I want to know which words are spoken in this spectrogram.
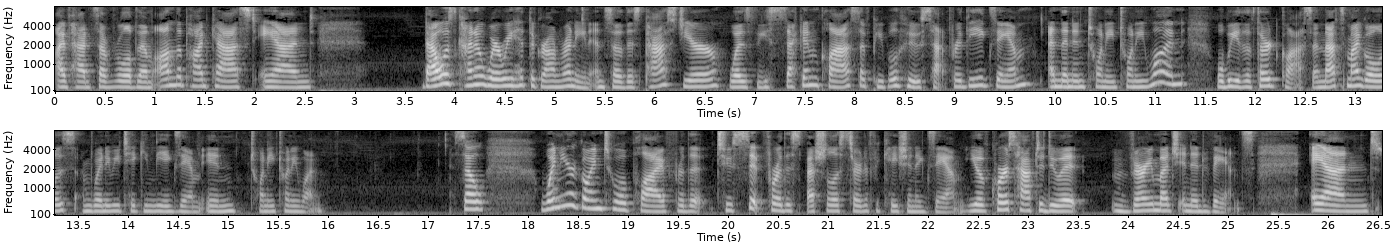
I've had several of them on the podcast, and that was kind of where we hit the ground running. And so this past year was the second class of people who sat for the exam. And then in 2021 will be the third class. And that's my goal is I'm going to be taking the exam in 2021. So when you're going to apply for the to sit for the specialist certification exam, you of course have to do it very much in advance. And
